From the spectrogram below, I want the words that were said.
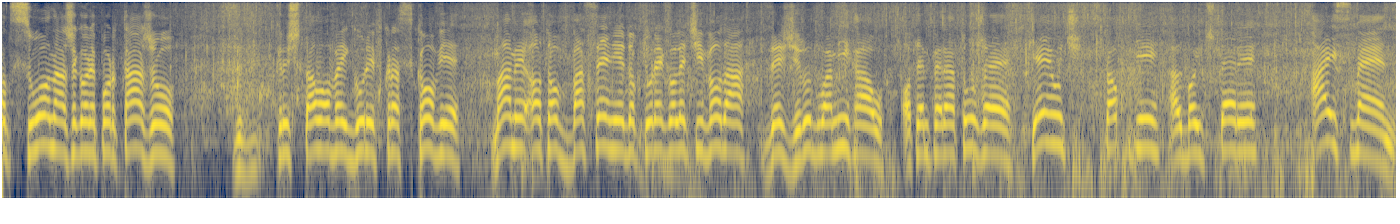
Odsłona naszego reportażu z Kryształowej Góry w Kraskowie. Mamy oto w basenie, do którego leci woda ze źródła Michał o temperaturze 5 stopni albo i 4. Iceman,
